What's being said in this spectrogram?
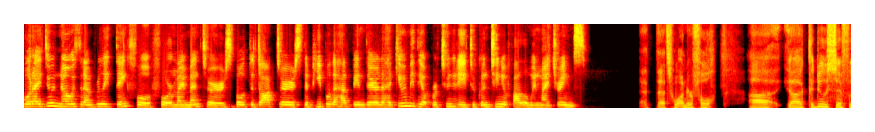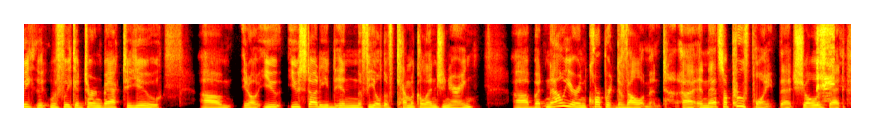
what I do know is that I'm really thankful for my mentors, both the doctors, the people that have been there, that have given me the opportunity to continue following my dreams. That, that's wonderful. Uh, uh, Kadus, if we if we could turn back to you, um, you know, you you studied in the field of chemical engineering, uh, but now you're in corporate development, uh, and that's a proof point that shows that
